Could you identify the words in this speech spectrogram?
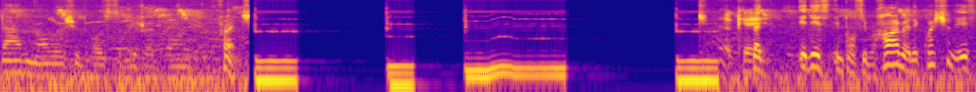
that novel should also be read only in French. Okay. But it is impossible. However, the question is,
